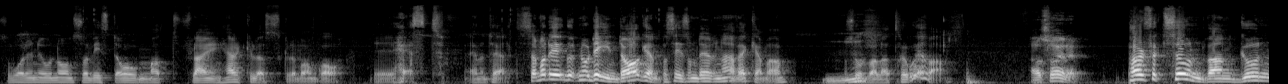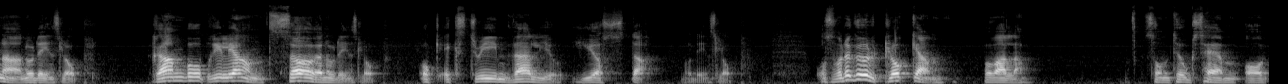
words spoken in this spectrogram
Så var det nog någon som visste om att Flying Hercules skulle vara en bra eh, häst. Eventuellt. Sen var det Nordin-dagen, precis som det är den här veckan va? Mm. Solvalla tror jag va? Ja, så är det. Perfect Sund vann Gunnar Nordins lopp. Rambo Brilliant Sören Nordins lopp. Och Extreme Value Gösta Nordins lopp. Och så var det Guldklockan på Valla. Som togs hem av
